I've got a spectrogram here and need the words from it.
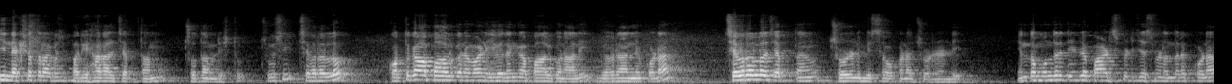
ఈ నక్షత్రాల గురించి పరిహారాలు చెప్తాము చూద్దాం లిస్టు. చూసి చివరలో కొత్తగా పాల్గొనే వాళ్ళు ఏ విధంగా పాల్గొనాలి వివరాలని కూడా చివరలో చెప్తాను. చూడండి మిస్ అవ్వకుండా చూడండి. ఇంత ముందర దీంట్లో పార్టిసిపేట్ చేసిన వాళ్ళందరికీ కూడా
